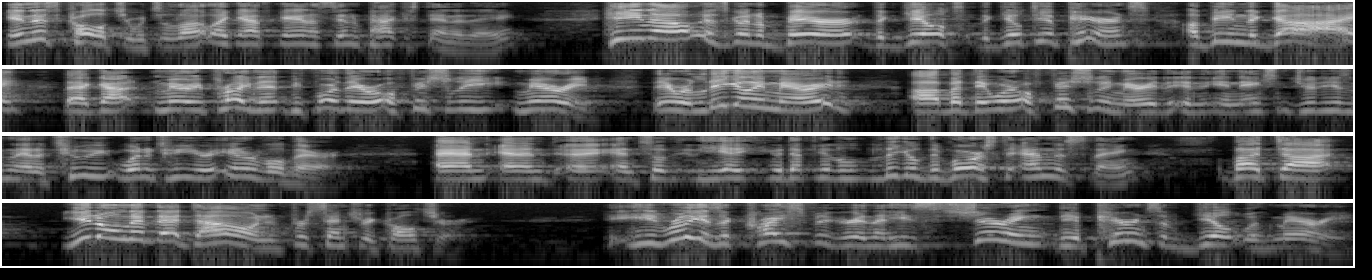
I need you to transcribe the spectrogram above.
in this culture, which is a lot like Afghanistan and Pakistan today, he now is going to bear the guilt, the guilty appearance of being the guy that got Mary pregnant before they were officially married. They were legally married, uh, but they weren't officially married. In, in, ancient Judaism, they had a two, one or two year interval there. And, and, uh, and so he, had, he, would have to get a legal divorce to end this thing. But, uh, you don't live that down in first century culture. He really is a Christ figure in that he's sharing the appearance of guilt with Mary.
